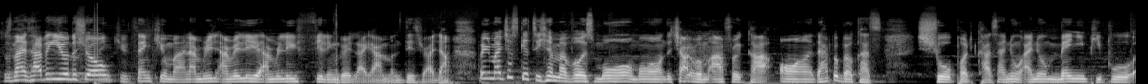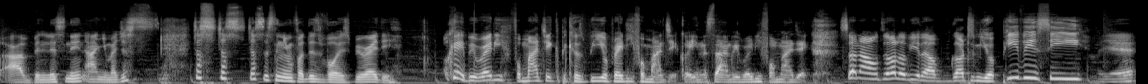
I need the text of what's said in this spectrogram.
it was nice having you on the show. Thank you, thank you, man. I'm really, I'm really, I'm really feeling great. Like I'm on this right now. But you might just get to hear my voice more, and more on the chat room Africa on the Happy Broadcast Show podcast. I know, I know, many people have been listening, and you might just, just, just, just listening for this voice. Be ready. Okay, be ready for magic because we are ready for magic. You understand? We're ready for magic. So now, to all of you that have gotten your PVC Yeah.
